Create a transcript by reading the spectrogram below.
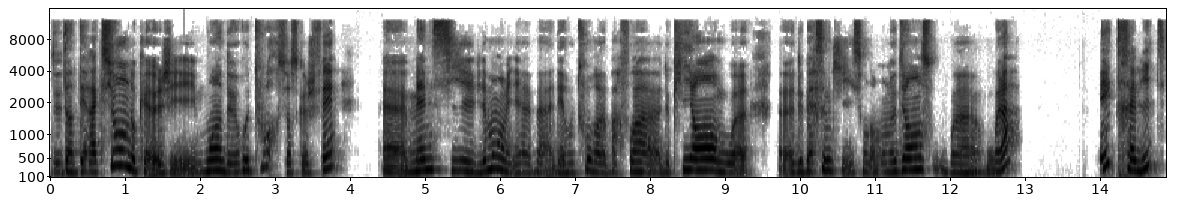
d'interaction donc euh, j'ai moins de retours sur ce que je fais. Euh, même si évidemment il y a bah, des retours euh, parfois de clients ou de personnes qui sont dans mon audience ou, voilà. Et très vite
